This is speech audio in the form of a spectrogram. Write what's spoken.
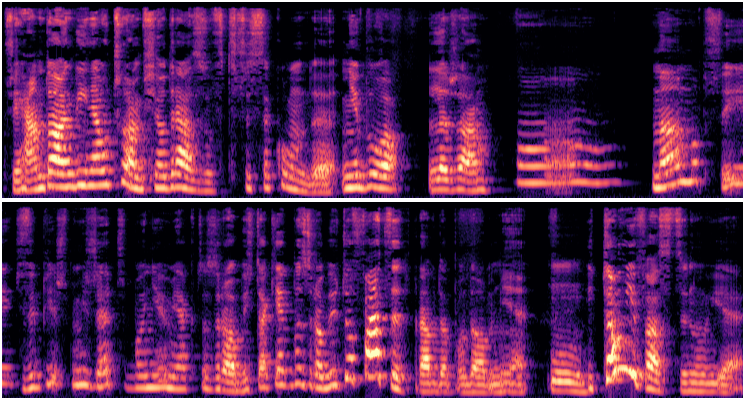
przyjechałam do Anglii i nauczyłam się od razu w trzy sekundy. Nie było, leżałam. Mamo, przyjedź, wybierz mi rzeczy, bo nie wiem, jak to zrobić. Tak jakby zrobił to facet prawdopodobnie. Mm. I to mnie fascynuje.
